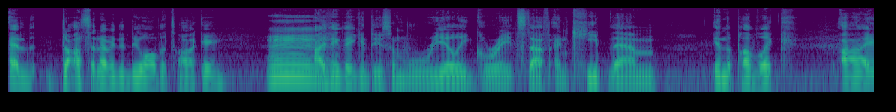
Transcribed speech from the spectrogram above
and Dawson having to do all the talking. I think they could do some really great stuff and keep them in the public. Uh,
